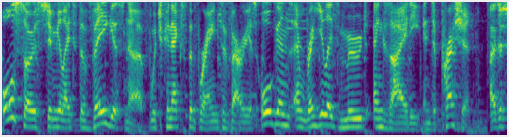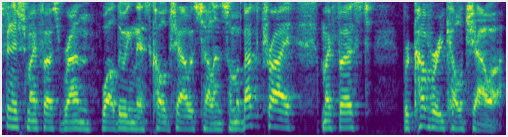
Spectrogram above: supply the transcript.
also stimulates the vagus nerve, which connects the brain to various organs and regulates mood, anxiety, and depression. I just finished my first run while doing this cold showers challenge, so I'm about to try my first recovery cold shower.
